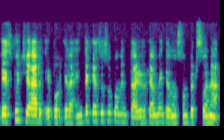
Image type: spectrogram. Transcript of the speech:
de, escuchar eh, porque la gente que hace esos comentarios realmente no son personas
